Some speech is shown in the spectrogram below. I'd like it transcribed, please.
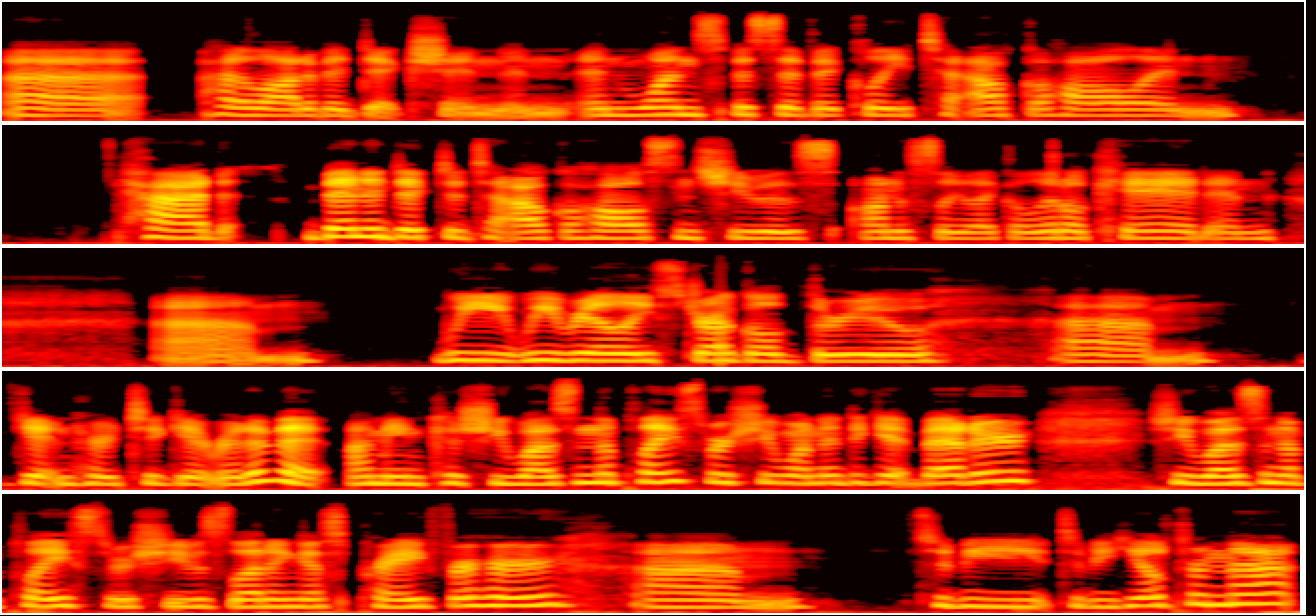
uh, had a lot of addiction, and, and one specifically to alcohol, and had been addicted to alcohol since she was honestly like a little kid. And um, we, we really struggled through. Um, getting her to get rid of it. I mean, because she was in the place where she wanted to get better. She was in a place where she was letting us pray for her um, to be to be healed from that.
